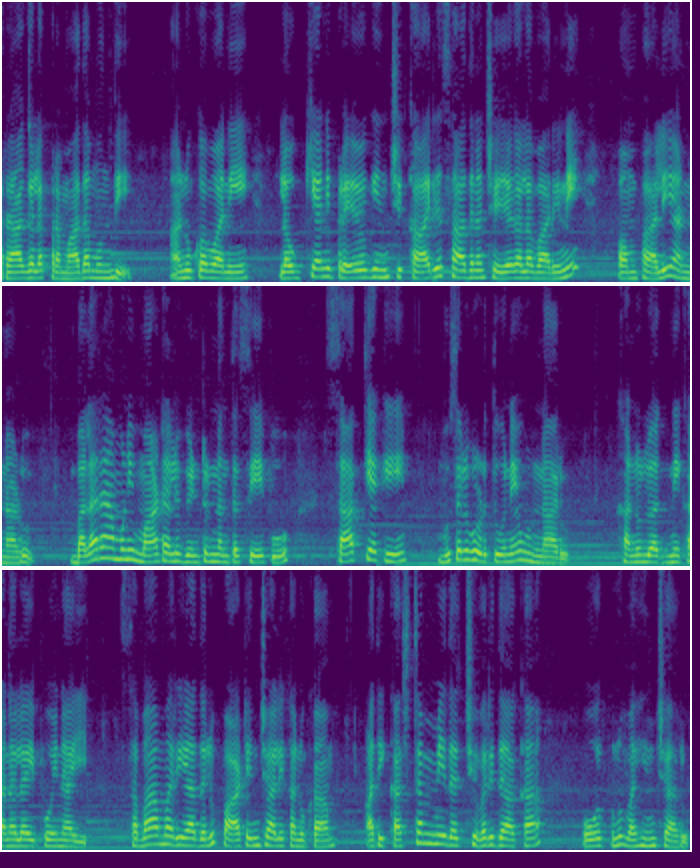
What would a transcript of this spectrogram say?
రాగల ప్రమాదం ఉంది అనుకోవని లౌక్యాన్ని ప్రయోగించి కార్యసాధన చేయగల వారిని పంపాలి అన్నాడు. బలరాముని మాటలు వింటున్నంతసేపు సాత్యకి బుసలు కొడుతూనే ఉన్నారు. కనులు అగ్ని కనలైపోయినాయి. సభా మర్యాదలు పాటించాలి కనుక అతి కష్టం మీద చివరిదాకా ఓర్పును వహించారు.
